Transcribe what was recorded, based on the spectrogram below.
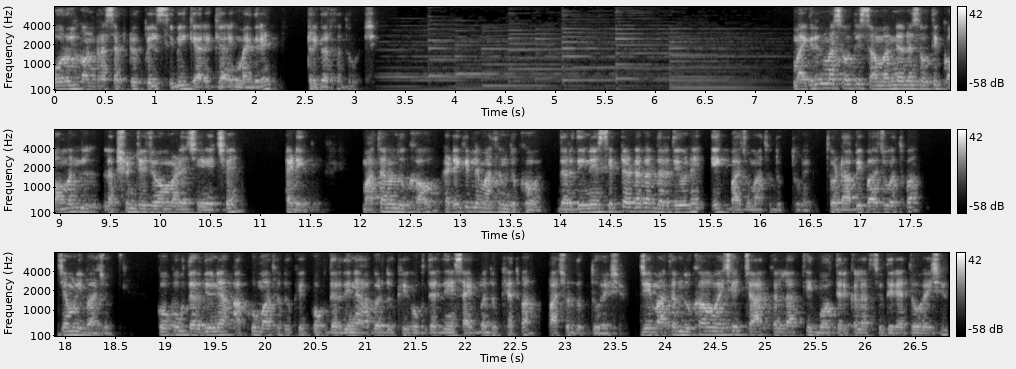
ઓરલ કોન્ટ્રાસેપ્ટિવ પિલ્સથી બી ક્યારેક ક્યારેક માઇગ્રેન ટ્રિગર થતું હોય છે. માઇગ્રેનમાં સૌથી સામાન્ય અને સૌથી કોમન લક્ષણ જે જોવા મળે છે એ છે હેડેક માથાનો દુખાવો. હેડેક એટલે માથાનો દુખાવો. દર્દીને સિત્તેર ટકા દર્દીઓને એક બાજુ માથું દુખતું હોય. તો ડાબી બાજુ અથવા જમણી બાજુ. કોક કોક દર્દીઓને આખું માથું દુખે, કોક દર્દીને આગળ દુખે, કોક દર્દીને સાઈડમાં દુખે અથવા પાછળ દુખતું હોય છે. જે માથાનો દુખાવો હોય છે ચાર કલાકથી બોતેર કલાક સુધી રહેતો હોય છે.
